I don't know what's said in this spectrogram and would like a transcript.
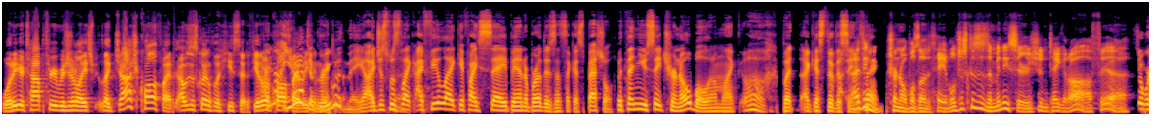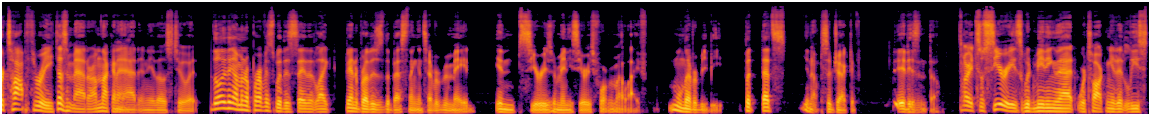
What are your top three original HBO? Like Josh qualified. I was just going with what he said. If you don't I'm not- qualify, you don't have we to can agree move with me. I just was like, I feel like if I say Band of Brothers, that's like a special. But then you say Chernobyl, and I'm like, ugh. But I guess they're the same thing. I think thing. Chernobyl's on the table just because it's a miniseries. You shouldn't take it off. Yeah. So we're top three. It doesn't matter. I'm not going to mm. add any of those to it. The only thing I'm going to preface with is say that like Band of Brothers is the best thing that's ever been made in series or miniseries form in my life. Will never be beat. But that's you know subjective. It isn't though. All right. So series would meaning that we're talking at at least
